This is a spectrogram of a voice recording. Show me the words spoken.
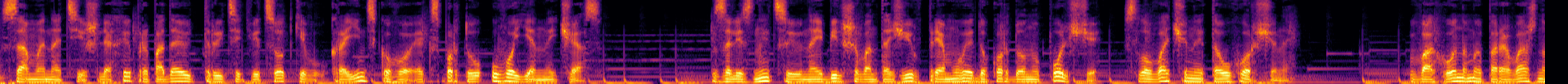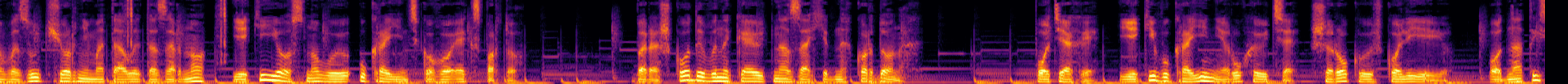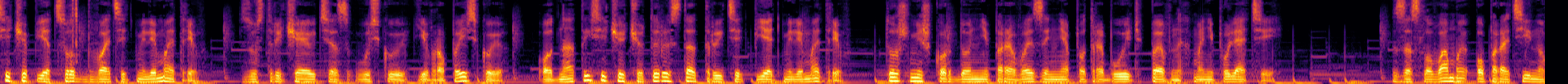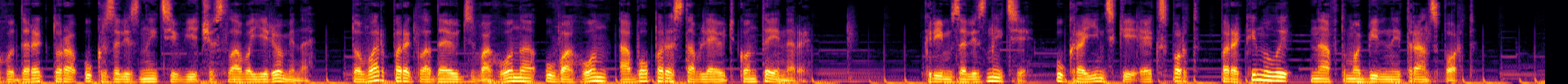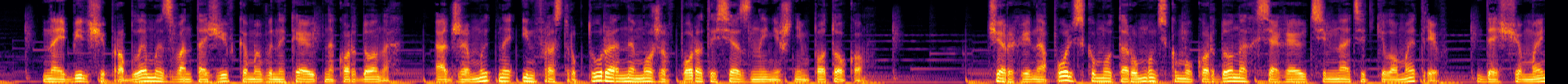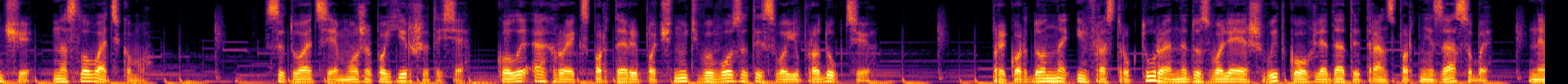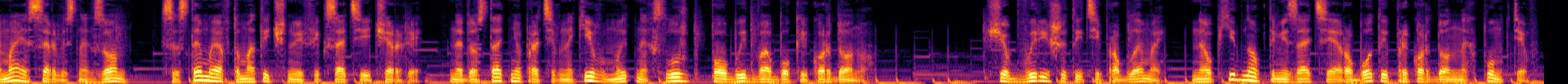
Саме на ці шляхи припадають 30% українського експорту у воєнний час. Залізницею найбільше вантажів прямує до кордону Польщі, Словаччини та Угорщини. Вагонами переважно везуть чорні метали та зерно, які є основою українського експорту. Перешкоди виникають на західних кордонах. Потяги, які в Україні рухаються широкою колією 1520 мм, зустрічаються з вузькою європейською 1435 мм, тож міжкордонні перевезення потребують певних маніпуляцій. За словами операційного директора Укрзалізниці В'ячеслава Єрьоміна, товар перекладають з вагона у вагон або переставляють контейнери. Крім залізниці, український експорт перекинули на автомобільний транспорт. Найбільші проблеми з вантажівками виникають на кордонах, адже митна інфраструктура не може впоратися з нинішнім потоком. Черги на польському та румунському кордонах сягають 17 кілометрів, дещо менші на словацькому. Ситуація може погіршитися, коли агроекспортери почнуть вивозити свою продукцію. Прикордонна інфраструктура не дозволяє швидко оглядати транспортні засоби, немає сервісних зон, системи автоматичної фіксації черги, недостатньо працівників митних служб по обидва боки кордону. Щоб вирішити ці проблеми, необхідна оптимізація роботи прикордонних пунктів.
